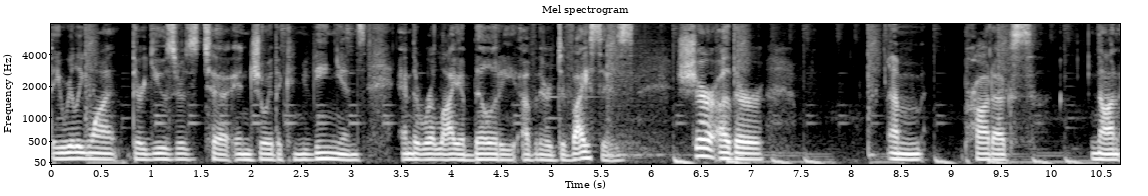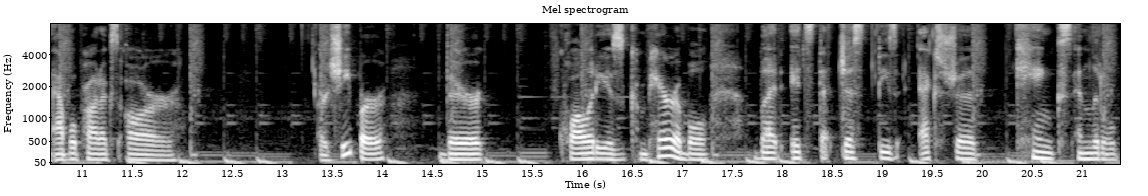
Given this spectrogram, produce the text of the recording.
they really want their users to enjoy the convenience and the reliability of their devices. Sure, other um, products, non-Apple products are are cheaper. Their quality is comparable, but it's that just these extra kinks and little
